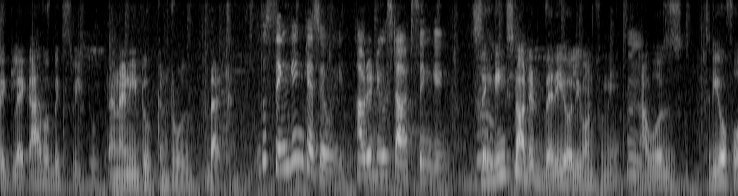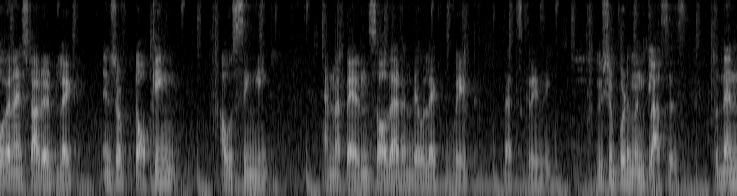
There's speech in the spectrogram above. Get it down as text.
big like. I have a big sweet tooth, and I need to control that. So singing कैसे हुई? How did you start singing? Singing started very early on for me. I was three or four when I started. Like instead of talking, I was singing, and my parents saw that and they were like, "Wait, that's crazy. We should put him in classes." So then,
